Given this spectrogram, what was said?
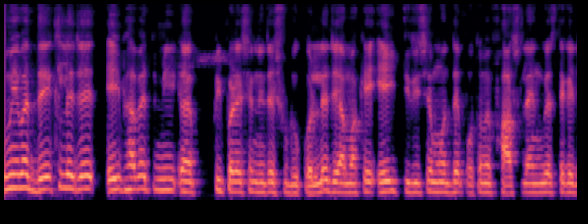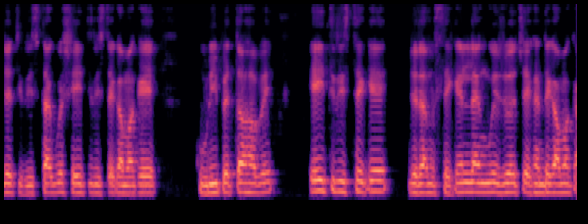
তুমি এবার দেখলে যে এইভাবে তুমি প্রিপারেশন নিতে শুরু করলে যে আমাকে এই তিরিশের মধ্যে প্রথমে ফার্স্ট ল্যাঙ্গুয়েজ থেকে যে তিরিশ থাকবে, সেই তিরিশ থেকে আমাকে কুড়ি পেতে হবে। এই তিরিশ থেকে যেটা আমি সেকেন্ড ল্যাঙ্গুয়েজ রয়েছে, এখান থেকে আমাকে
